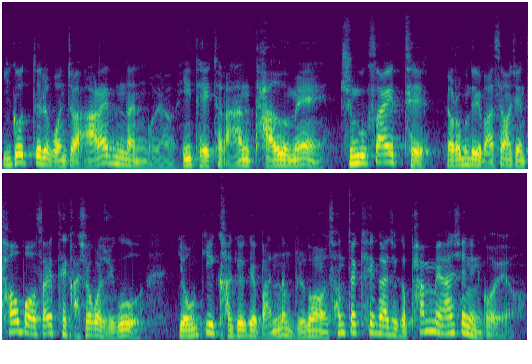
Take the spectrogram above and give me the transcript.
이것들을 먼저 알아야 된다는 거예요. 이 데이터를 안 다음에 중국 사이트 여러분들이 말씀하신 타오바오 사이트에 가셔가지고 여기 가격에 맞는 물건을 선택해가지고 판매하시는 거예요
